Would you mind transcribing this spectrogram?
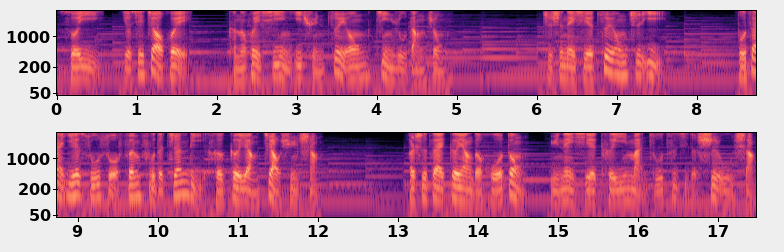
所以有些教会可能会吸引一群醉翁进入当中，只是那些醉翁之意不在耶稣所吩咐的真理和各样教训上，而是在各样的活动与那些可以满足自己的事物上。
